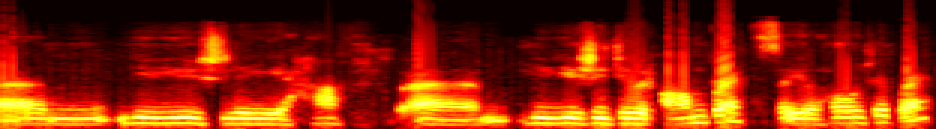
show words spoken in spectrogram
um, you usually have um, you usually do it on breath, so you'll hold your breath,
